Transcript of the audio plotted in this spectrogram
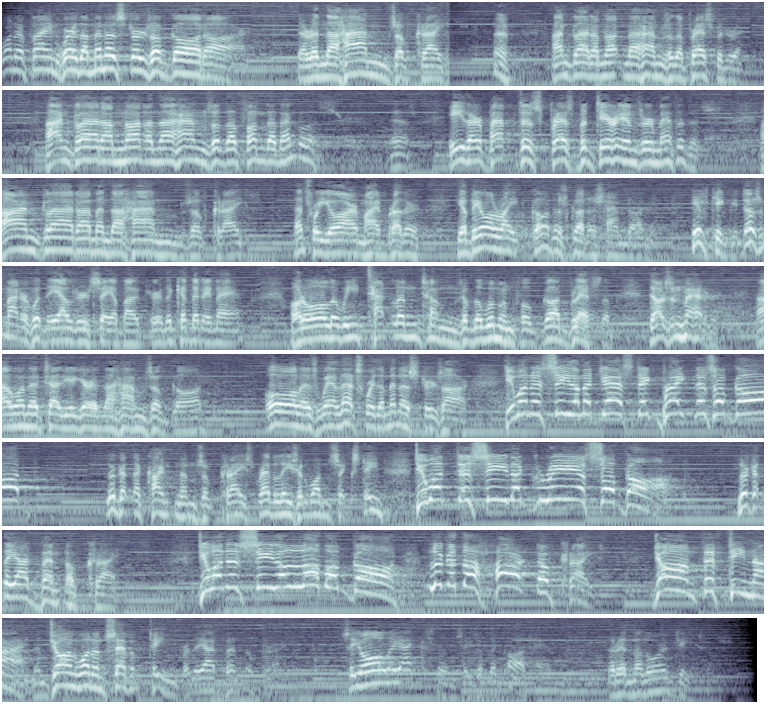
You want to find where the ministers of God are? They're in the hands of Christ. I'm glad I'm not in the hands of the presbytery. I'm glad I'm not in the hands of the fundamentalists. Yes. Either Baptists, Presbyterians, or Methodists. I'm glad I'm in the hands of Christ. That's where you are, my brother. You'll be all right. God has got his hand on you. He'll keep you. Doesn't matter what the elders say about you, or the committee man, or all the wee tattling tongues of the womenfolk. God bless them. Doesn't matter. I want to tell you, you're in the hands of God. All is well. That's where the ministers are. Do you want to see the majestic brightness of God? Look at the countenance of Christ, Revelation 1.16. Do you want to see the grace of God? Look at the advent of Christ. Do you want to see the love of God? Look at the heart of Christ. John 15, 9 and John 1 and 17 for the advent of Christ. See all the excellencies of the Godhead. They're in the Lord Jesus.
